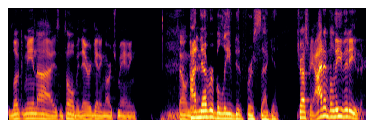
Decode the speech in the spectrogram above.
looked me in the eyes, and told me they were getting Arch Manning. Telling me I that. never believed it for a second. Trust me, I didn't believe it either.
